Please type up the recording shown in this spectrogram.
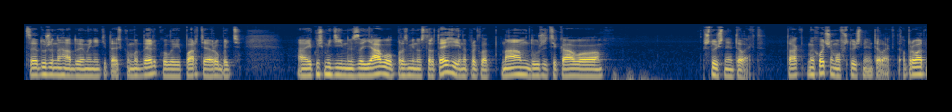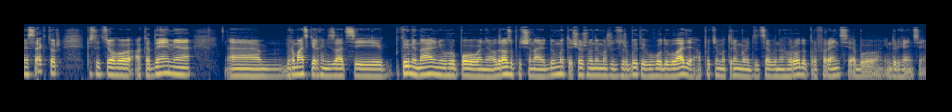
Це дуже нагадує мені китайську модель, коли партія робить якусь медійну заяву про зміну стратегії. Наприклад, нам дуже цікаво штучний інтелект. Так? Ми хочемо в штучний інтелект. А приватний сектор після цього академія. Е, громадські організації, кримінальні угруповання одразу починають думати, що ж вони можуть зробити в угоду владі, а потім отримують за це винагороду, преференції або індульгенції.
